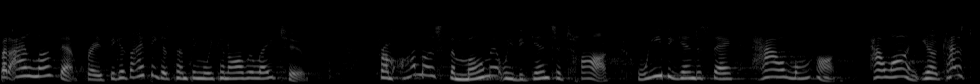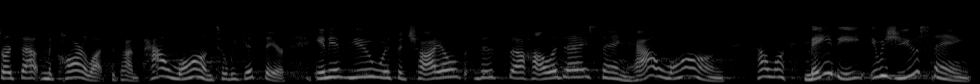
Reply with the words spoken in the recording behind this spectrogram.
But I love that phrase because I think it's something we can all relate to from almost the moment we begin to talk, we begin to say, How long? How long? You know, it kind of starts out in the car lots of times. How long till we get there? Any of you with a child this uh, holiday saying, How long? How long? Maybe it was you saying,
